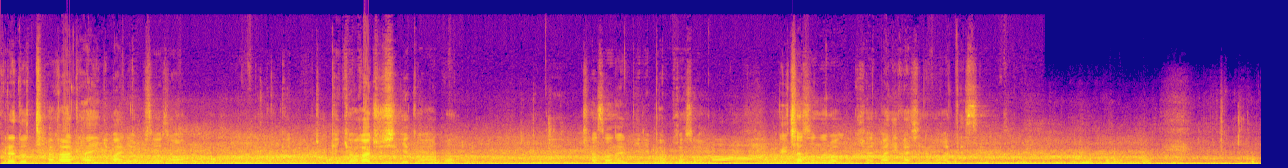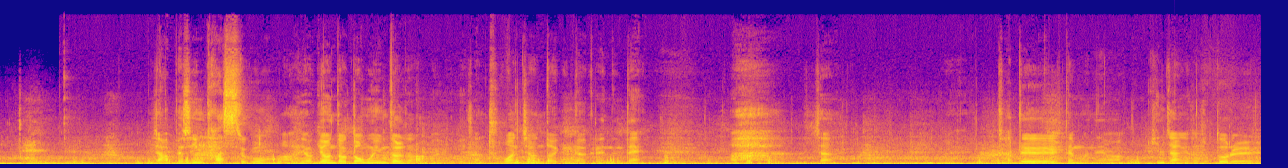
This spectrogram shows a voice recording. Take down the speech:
그래도 차가 다행히 많이 없어서 좀 비켜가 주시기도 하고 차선을 미리 바꿔서 1차선으로 많이 가시는 것 같았어요. 이제 앞에서 힘 다 쓰고 아, 여기 언덕 너무 힘들더라고요. 한 두 번째 언덕인가 그랬는데 아 진짜 차들 때문에 막 긴장해서 속도를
